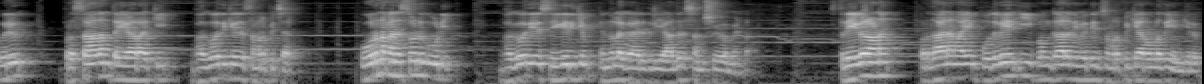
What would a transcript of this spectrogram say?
ഒരു പ്രസാദം തയ്യാറാക്കി ഭഗവതിക്ക് അത് സമർപ്പിച്ചാൽ പൂർണ മനസ്സോടുകൂടി ഭഗവതിയെ സ്വീകരിക്കും എന്നുള്ള കാര്യത്തിൽ യാതൊരു സംശയവും വേണ്ട. സ്ത്രീകളാണ് പ്രധാനമായും പൊതുവെ ഈ പൊങ്കാല നിവേദ്യം സമർപ്പിക്കാറുള്ളത് എങ്കിലും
